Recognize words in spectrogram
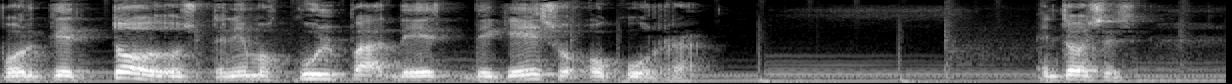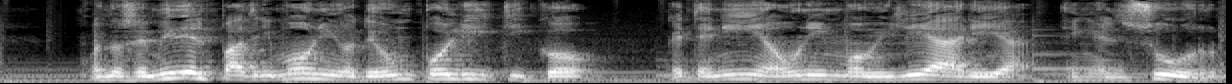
porque todos tenemos culpa de, que eso ocurra. Entonces, cuando se mide el patrimonio de un político que tenía una inmobiliaria en el sur,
